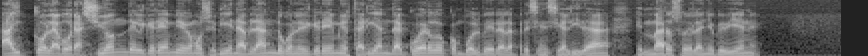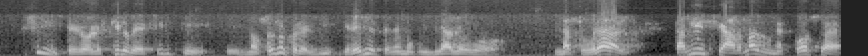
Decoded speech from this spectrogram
¿Hay colaboración del gremio? Digamos, se viene hablando con el gremio, ¿estarían de acuerdo con volver a la presencialidad en marzo del año que viene? Sí, pero les quiero decir que nosotros con el gremio tenemos un diálogo natural. También se ha armado una cosa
